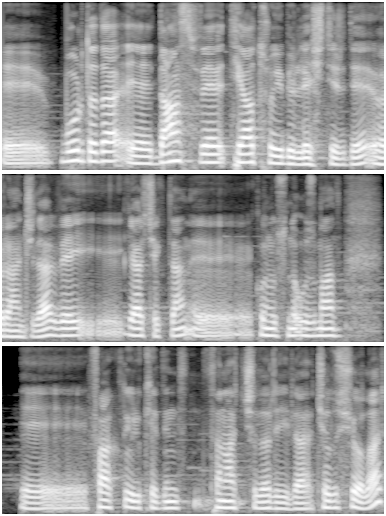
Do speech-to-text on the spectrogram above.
E, burada da e, dans ve tiyatroyu birleştirdi öğrenciler ve e, gerçekten e, konusunda uzman e, farklı ülkenin sanatçılarıyla çalışıyorlar.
